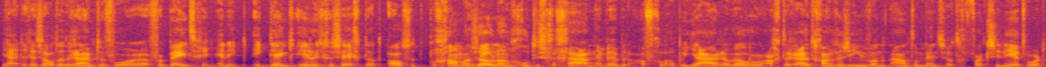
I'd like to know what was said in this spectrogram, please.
ja, er is altijd ruimte voor uh, verbetering. En ik, ik denk eerlijk gezegd dat als het programma zo lang goed is gegaan. en we hebben de afgelopen jaren wel een achteruitgang gezien van het aantal mensen dat gevaccineerd wordt.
